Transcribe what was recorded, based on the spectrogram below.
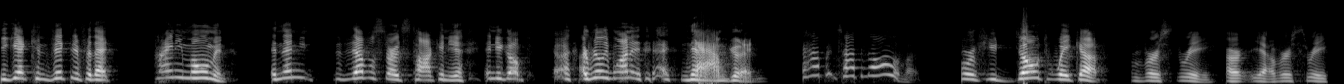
You get convicted for that tiny moment, and then the devil starts talking to you, and you go, uh, I really want it. Eh, nah, I'm good. It happens, it's happened to all of us. For if you don't wake up, from verse 3, or yeah, verse 3,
